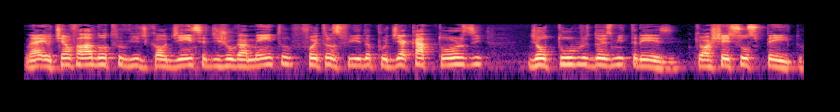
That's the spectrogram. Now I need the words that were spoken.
né? Eu tinha falado no outro vídeo que a audiência de julgamento foi transferida para o dia 14 de outubro de 2013, que eu achei suspeito.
